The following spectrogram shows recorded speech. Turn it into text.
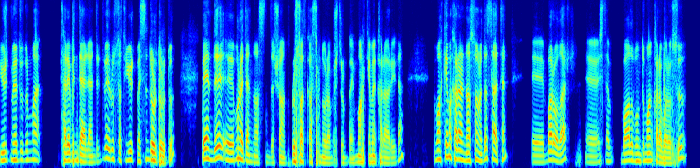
yürütmeyi durdurma talebini değerlendirdi ve ruhsatın yürütmesini durdurdu. Ben de e, bu nedenle aslında şu an ruhsat gaspına uğramış durumdayım mahkeme kararıyla. Mahkeme kararından sonra da zaten e, barolar e, işte bağlı bulunduğum Ankara Barosu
